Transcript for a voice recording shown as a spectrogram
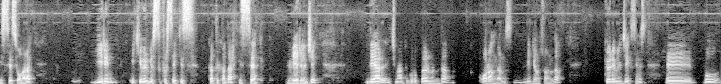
hissesi olarak birin 2,08 katı kadar hisse verilecek. Diğer çimento gruplarının da oranlarını videonun sonunda görebileceksiniz. E, bu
